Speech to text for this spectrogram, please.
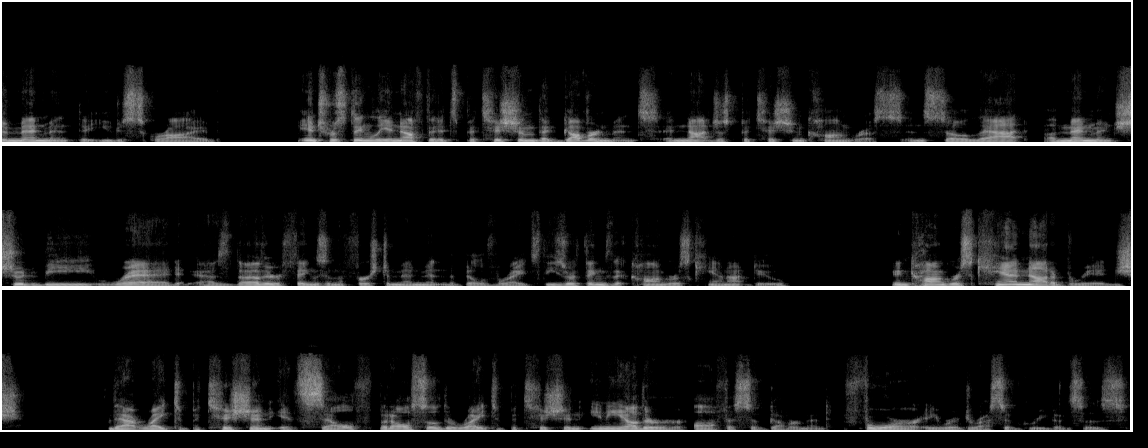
Amendment that you describe interestingly enough that it's petitioned the government and not just petition congress. And so that amendment should be read as the other things in the first amendment and the bill of rights. These are things that congress cannot do. And congress cannot abridge that right to petition itself but also the right to petition any other office of government for a redress of grievances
